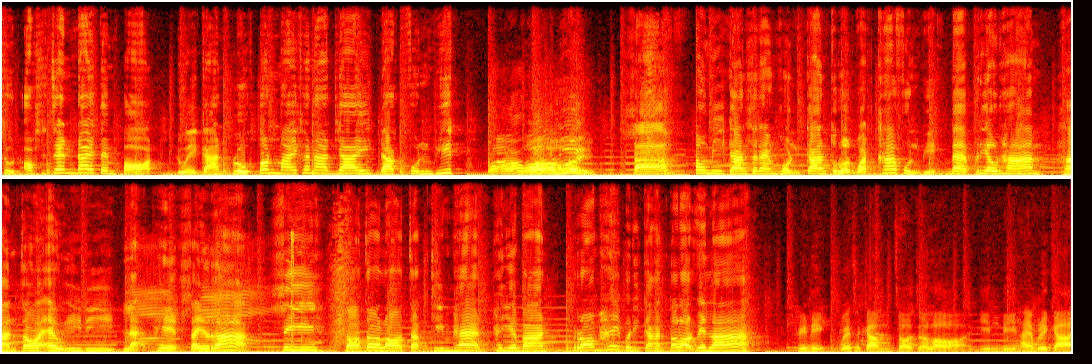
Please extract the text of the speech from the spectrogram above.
สูดออกซิเจนได้เต็มปอด ด้วยการปลูกต้นไม้ขนาดใหญ่ ดักฝุ่นพิษ 3. เรามีการแสดงผลการตรวจวัดค่าฝุ่นพิษแบบเรียลไทม์ผ่านจอ LED และเพจไซร่า 4. สจรจัดทีมแพทย์ พยาบาล พร้อมให้บริการตลอดเวลา คลินิกเวชกรรมจอจรอยินดีให้บริการ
